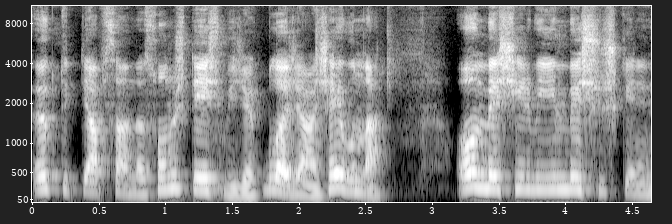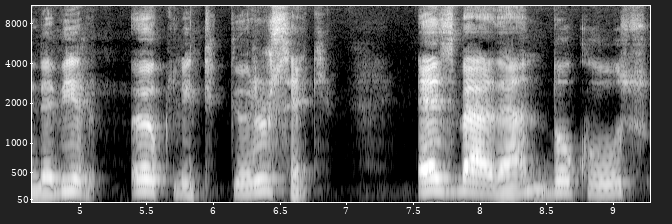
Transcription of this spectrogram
Öklit yapsan da sonuç değişmeyecek. Bulacağın şey bunlar. 15, 20, 25 üçgeninde bir öklit görürsek ezberden 9,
